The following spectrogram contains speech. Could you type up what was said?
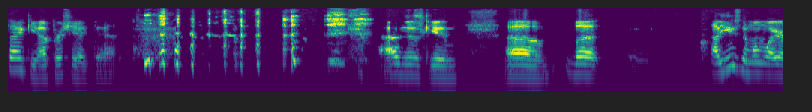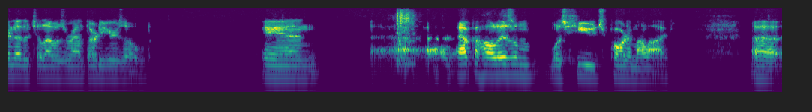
thank you. I appreciate that. I'm just kidding. Um, but I used them one way or another till I was around 30 years old. And uh, uh, alcoholism was a huge part of my life. Uh,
